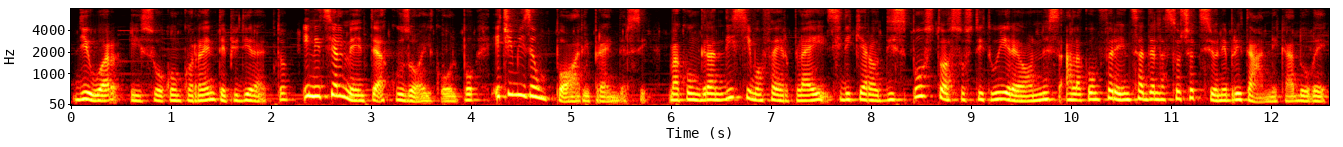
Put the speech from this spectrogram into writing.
Dewar, il suo concorrente più diretto, inizialmente accusò il colpo e ci mise un po' a riprendersi, ma con grandissimo fair play si dichiarò disposto a sostituire Onnes alla conferenza dell'Associazione Britannica, dove,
